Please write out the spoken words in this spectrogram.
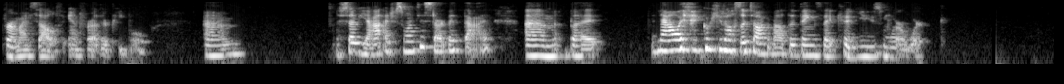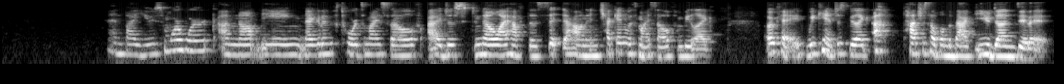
for myself and for other people. Um, so, yeah, I just wanted to start with that. Um, but now I think we could also talk about the things that could use more work. And by use more work, I'm not being negative towards myself. I just know I have to sit down and check in with myself and be like, okay, we can't just be like, ah, pat yourself on the back, you done did it.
